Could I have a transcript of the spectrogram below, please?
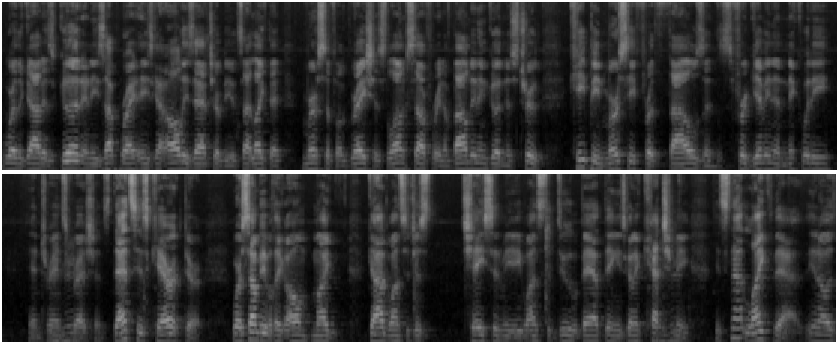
where the God is good and he's upright and he's got all these attributes. I like that. Merciful, gracious, long suffering, abounding in goodness, truth, keeping mercy for thousands, forgiving iniquity and mm-hmm. transgressions. That's his character. Where some people think, oh, my God wants to just chasten me. He wants to do a bad thing. He's going to catch mm-hmm. me. It's not like that. You know,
